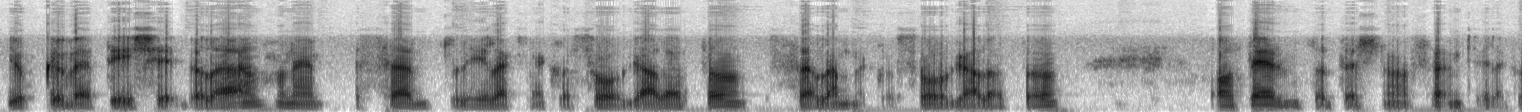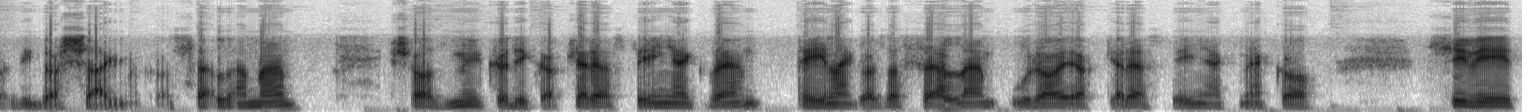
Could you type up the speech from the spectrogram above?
jogkövetéséből áll, hanem szent léleknek a szolgálata, szellemnek a szolgálata. A természetesen a Szentlélek az igazságnak a szelleme, és az működik a keresztényekben, tényleg az a szellem uralja a keresztényeknek a szívét,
